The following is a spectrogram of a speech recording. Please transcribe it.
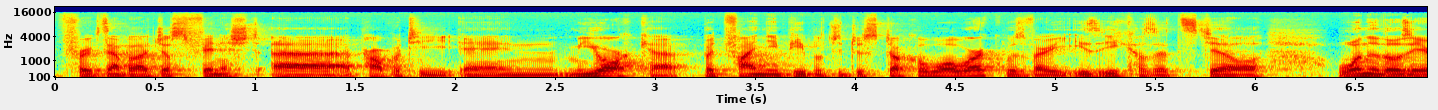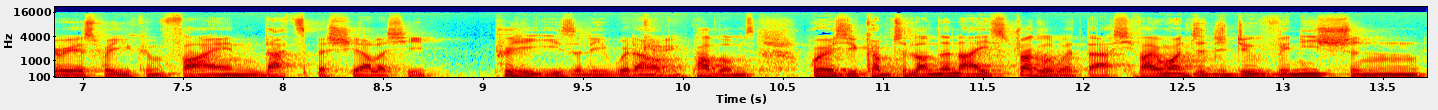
for example, I just finished uh, a property in Mallorca, but finding people to do stucco wall work was very easy because it's still one of those areas where you can find that speciality pretty easily without Okay. problems. Whereas you come to London, I struggle with that. If I wanted to do Venetian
